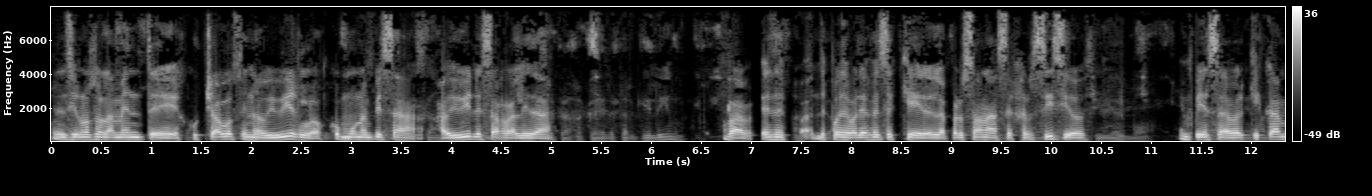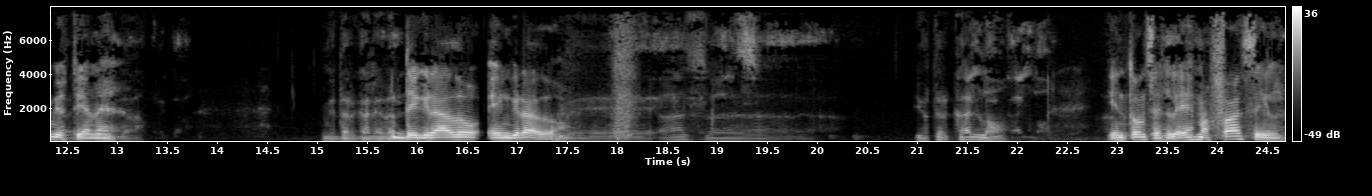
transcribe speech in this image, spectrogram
es decir, no solamente escucharlo, sino vivirlo, cómo uno empieza a vivir esa realidad. Es después de varias veces que la persona hace ejercicios, empieza a ver qué cambios tiene de grado en grado. Y entonces le es más fácil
